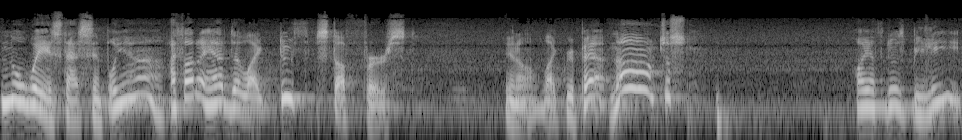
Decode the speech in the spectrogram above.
no way it's that simple. Yeah, I thought I had to like do stuff first. You know, like repent. No, just all you have to do is believe.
